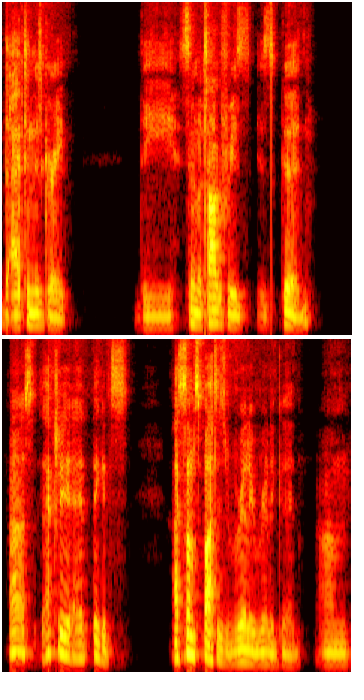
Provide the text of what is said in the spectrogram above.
the acting is great the cinematography is, is good. Uh, actually, I think it's at some spots is really really good. Um,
